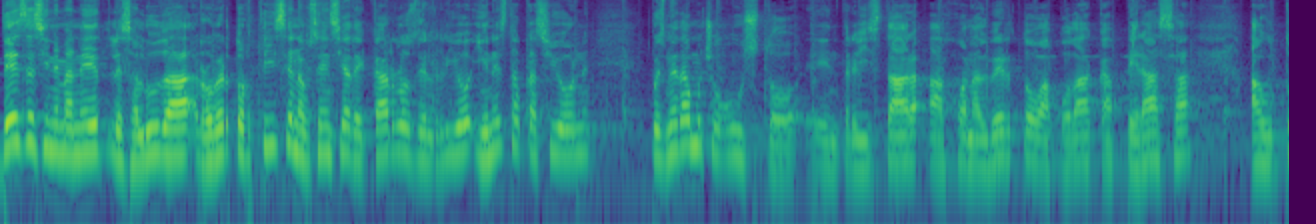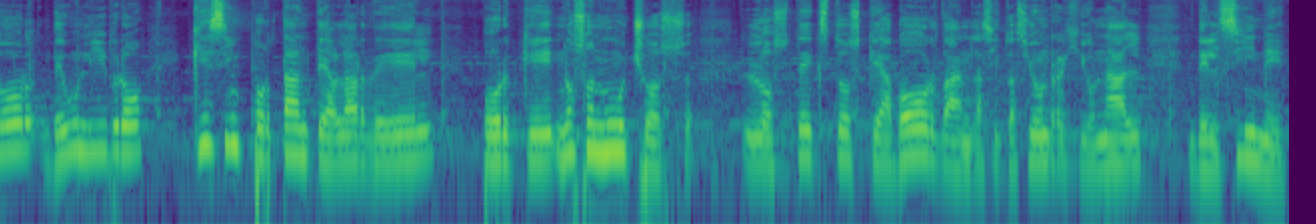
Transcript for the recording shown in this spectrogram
Desde Cinemanet le saluda Roberto Ortiz en ausencia de Carlos del Río y en esta ocasión pues me da mucho gusto entrevistar a Juan Alberto Apodaca Peraza, autor de un libro que es importante hablar de él porque no son muchos los textos que abordan la situación regional del cine.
